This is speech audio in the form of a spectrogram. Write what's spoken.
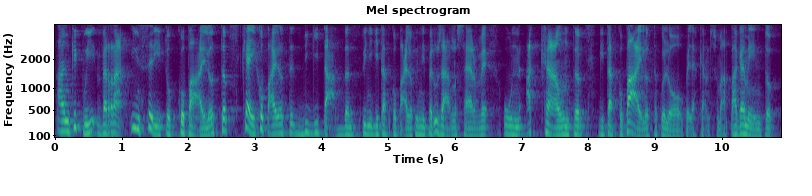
anche qui verrà inserito Copilot, che è il Copilot di GitHub, quindi GitHub Copilot, quindi per usarlo serve un account GitHub Copilot, quello, quegli account insomma a pagamento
